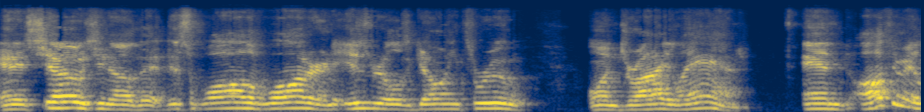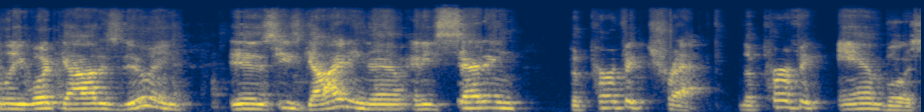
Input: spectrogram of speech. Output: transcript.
And it shows you know that this wall of water and israel is going through on dry land. And ultimately what god is doing is he's guiding them and he's setting the perfect trap, the perfect ambush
